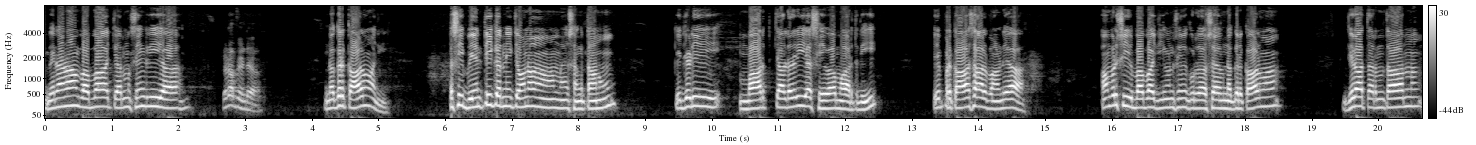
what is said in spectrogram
ਮੇਰਾ ਨਾਮ ਬਾਬਾ ਚਰਨ ਸਿੰਘ ਜੀ ਆ। ਕਿਹੜਾ ਪਿੰਡ ਆ? ਨਗਰ ਕਾਲਵਾ ਜੀ। ਅਸੀਂ ਬੇਨਤੀ ਕਰਨੀ ਚਾਹੁੰਦਾ ਹਾਂ ਮੈਂ ਸੰਗਤਾਂ ਨੂੰ ਕਿ ਜਿਹੜੀ ਮਾਰਤ ਚੱਲ ਰਹੀ ਆ ਸੇਵਾ ਮਾਰਤ ਦੀ ਇਹ ਪ੍ਰਕਾਸ਼ ਹਾਲ ਬਣ ਰਿਹਾ। ਅਮਰ ਸ਼ਹੀਦ ਬਾਬਾ ਜੀਵਨ ਸਿੰਘ ਗੁਰਦਾਸ ਸਾਹਿਬ ਨਗਰ ਕਾਲਵਾ ਜ਼ਿਲ੍ਹਾ ਤਰਨਤਾਰਨ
